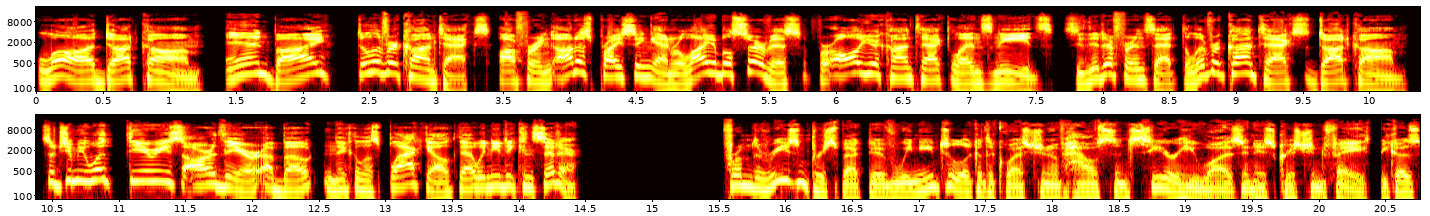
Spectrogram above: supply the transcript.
law.com. And by Deliver Contacts, offering honest pricing and reliable service for all your contact lens needs. See the difference at delivercontacts.com. So, Jimmy, what theories are there about Nicholas Black Elk that we need to consider? From the reason perspective, we need to look at the question of how sincere he was in his Christian faith, because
